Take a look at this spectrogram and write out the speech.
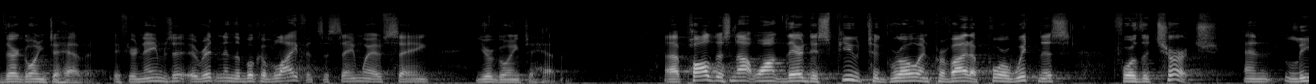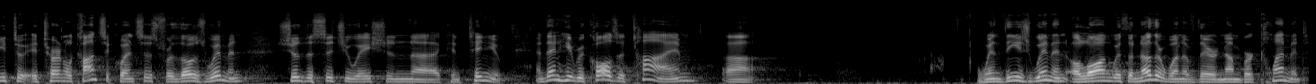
they're going to heaven. If your name's written in the book of life, it's the same way of saying you're going to heaven. Uh, Paul does not want their dispute to grow and provide a poor witness for the church and lead to eternal consequences for those women should the situation uh, continue. And then he recalls a time uh, when these women, along with another one of their number, Clement,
